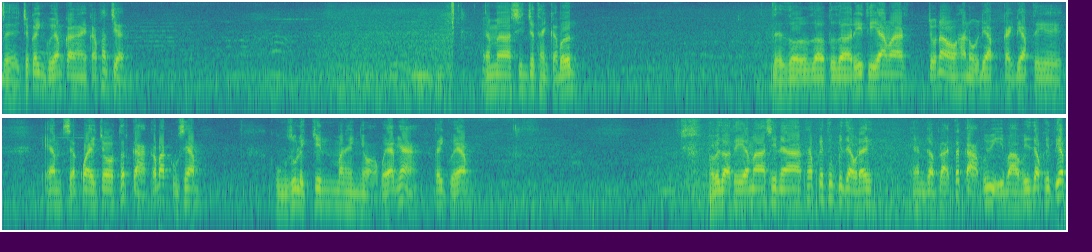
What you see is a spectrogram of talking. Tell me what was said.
để cho kênh của em càng ngày càng phát triển. Em ờ, xin chân thành cảm ơn để rồi giờ từ giờ đi thì em à, chỗ nào Hà Nội đẹp, cảnh đẹp thì em sẽ quay cho tất cả các bác cùng xem. Cùng du lịch trên màn hình nhỏ của em nhá, kênh của em. Và bây giờ thì em à, xin à, phép kết thúc video ở đây. Hẹn gặp lại tất cả quý vị vào video kế tiếp.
